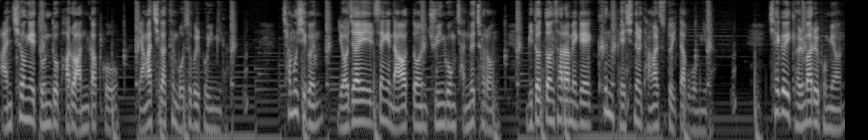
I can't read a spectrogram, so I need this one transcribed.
안치영의 돈도 바로 안 갚고 양아치 같은 모습을 보입니다. 차무식은 여자의 일생에 나왔던 주인공 잔느처럼 믿었던 사람에게 큰 배신을 당할 수도 있다고 봅니다. 책의 결말을 보면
